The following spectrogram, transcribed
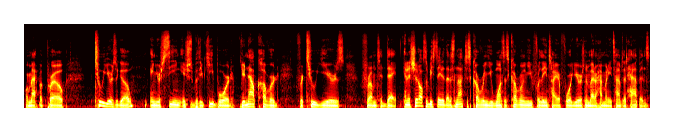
or MacBook Pro two years ago and you're seeing issues with your keyboard, you're now covered for two years from today. And it should also be stated that it's not just covering you once, it's covering you for the entire four years, no matter how many times it happens.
